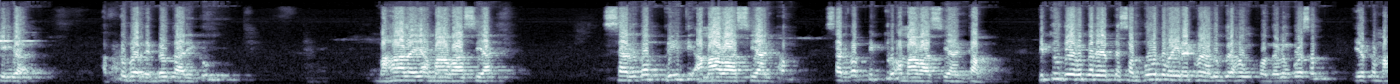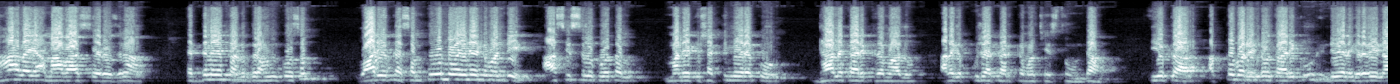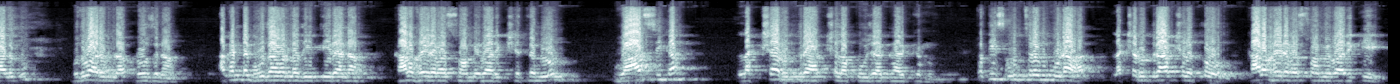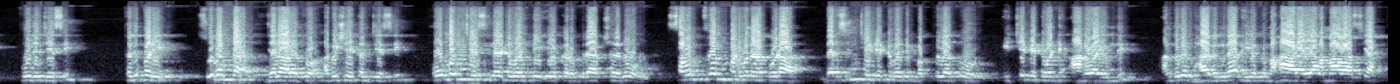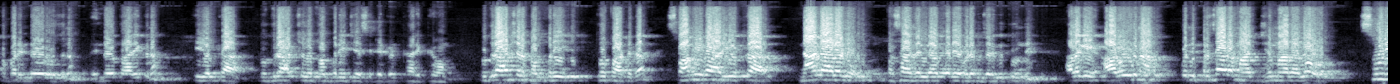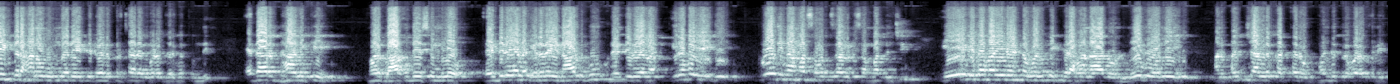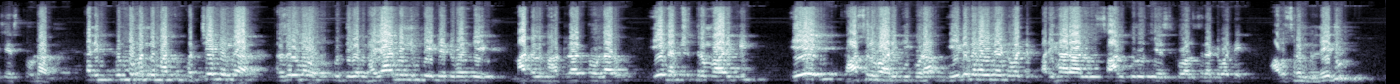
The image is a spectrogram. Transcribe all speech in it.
ముఖ్యంగా అక్టోబర్ రెండవ తారీఖు మహాలయ అమావాస్య సర్వప్రీతి అమావాస్య అంటాం సర్వపితృ అమావాస్య అంటాం. పితృదేవతల యొక్క సంపూర్ణమైనటువంటి అనుగ్రహం పొందడం కోసం ఈ యొక్క మహాలయ అమావాస్య రోజున పెద్దల యొక్క అనుగ్రహం కోసం వారి యొక్క సంపూర్ణమైనటువంటి ఆశీస్సుల కోసం మన యొక్క శక్తి మేరకు దాన కార్యక్రమాలు అలాగే పూజా కార్యక్రమాలు చేస్తూ ఉంటాం. ఈ యొక్క అక్టోబర్ రెండవ తారీఖు రెండు వేల ఇరవై నాలుగు బుధవారం రోజున అఖండ గోదావరి నది తీరాన కాళభైరవ స్వామి వారి క్షేత్రంలో వార్షిక లక్ష రుద్రాక్షల పూజా కార్యక్రమం. ప్రతి సంవత్సరం కూడా లక్ష రుద్రాక్షలతో కాళభైరవ స్వామి వారికి పూజ చేసి తదుపరి సుగంధ జలాలతో అభిషేకం చేసి హోమం చేసినటువంటి ఈ యొక్క రుద్రాక్షలను సంవత్సరం పొడవునా కూడా దర్శించేటటువంటి భక్తులకు ఇచ్చేటటువంటి ఆనవాయి ఉంది. అందులో భాగంగా ఈ యొక్క మహాలయ అమావాస్య అక్టోబర్ రెండవ రోజున రెండవ తారీఖున ఈ యొక్క రుద్రాక్షల పంపిణీ చేసేటటువంటి కార్యక్రమం. రుద్రాక్షల పంపిణీతో పాటుగా స్వామి వారి యొక్క నాగాలను ప్రసాదంగా కూడా ఇవ్వడం జరుగుతుంది. అలాగే ఆ రోజున కొన్ని ప్రచార మాధ్యమాలలో సూర్యగ్రహణం ఉందనేటటువంటి ప్రచారం కూడా జరుగుతుంది. యథార్థానికి మన భారతదేశంలో రెండు వేల ఇరవై నాలుగు రెండు వేల ఇరవై ఐదు క్రోధినామ సంవత్సరానికి సంబంధించి ఏ విధమైనటువంటి గ్రహణాలు లేవు అని మన పంచాంగకర్తలు పండితులు కూడా తెలియజేస్తున్నారు కానీ కొంతమంది మాత్రం ప్రత్యేకంగా ప్రజల్లో కొద్దిగా భయాన్ని నింపేటటువంటి మాటలు మాట్లాడుతూ ఉన్నారు. ఏ నక్షత్రం వారికి ఏ రాసుల వారికి కూడా ఏ విధమైనటువంటి పరిహారాలు శాంతులు చేసుకోవాల్సినటువంటి అవసరం లేదు.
